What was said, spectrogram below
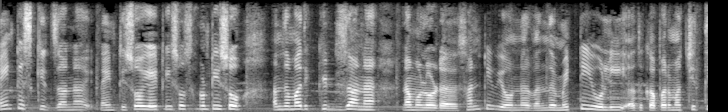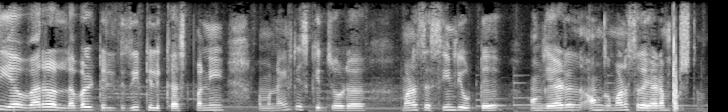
நைன்டிஸ் கிட்ஸான நைன்டிஸோ எயிட்டிஸோ செவன்ட்டிஸோ அந்த மாதிரி கிட்ஸான நம்மளோட சன் டிவி ஒன்னர் வந்து மெட்டி ஒலி அதுக்கப்புறமா சித்தியை வேறு லெவல் டெலி ரீடெலிகாஸ்ட் பண்ணி நம்ம நைன்டிஸ் கிட்ஸோட மனசை சீண்டி விட்டு அவங்க இடம் அவங்க மனசில் இடம் பிடிச்சிட்டாங்க.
